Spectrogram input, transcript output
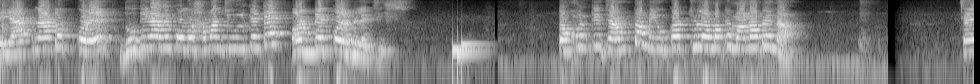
এই এক নাটক করে দুদিন আগে কোনো সমান চুল কেটে অর্ধেক করে ফেলেছিস। তখন কি জানতাম ইউকার চুল আমাকে মানাবে না? তাই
